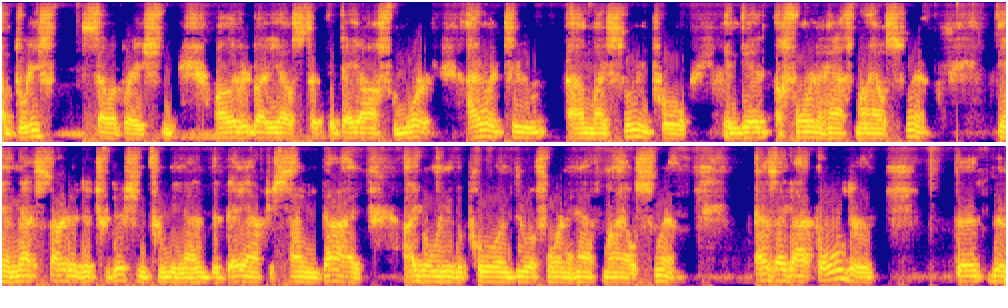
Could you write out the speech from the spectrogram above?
a brief celebration while everybody else took the day off from work, I went to uh, my swimming pool and did a four and a half mile swim. And that started a tradition for me. On the day after sine died, I go into the pool and do a four and a half mile swim. As I got older, the, the,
